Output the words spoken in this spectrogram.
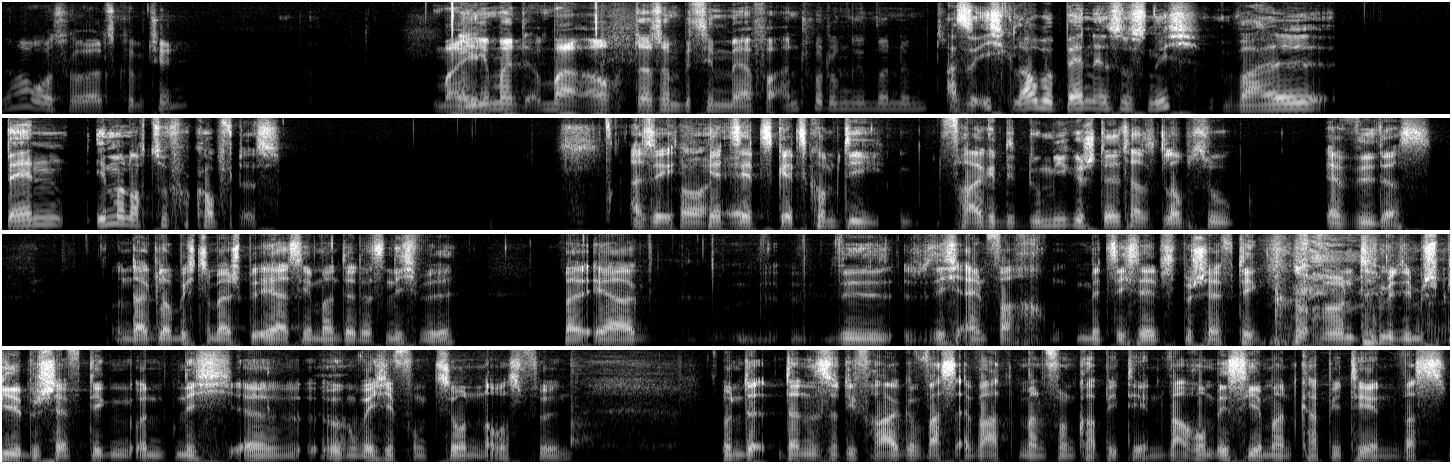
Ja, was soll als Kapitän? Mal jemand, mal auch, dass er ein bisschen mehr Verantwortung übernimmt. Also ich glaube, Ben ist es nicht, weil Ben immer noch zu verkopft ist. Also So, jetzt, jetzt, jetzt kommt die Frage, die du mir gestellt hast, glaubst du, er will das? Und da glaube ich zum Beispiel, er ist jemand, der das nicht will, weil er will sich einfach mit sich selbst beschäftigen und mit dem Spiel beschäftigen und nicht äh, irgendwelche Funktionen ausfüllen. Und dann ist so die Frage, was erwartet man von Kapitän? Warum ist jemand Kapitän? Was,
